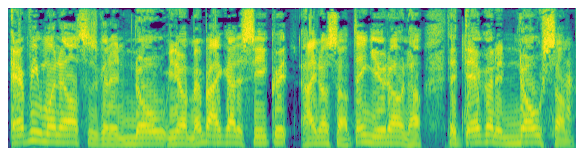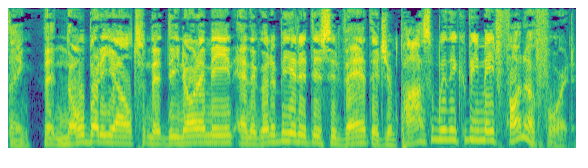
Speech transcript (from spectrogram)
everyone else is going to know. You know, remember I got a secret. I know something you don't know. That they're going to know something that nobody else. That you know what I mean. And they're going to be at a disadvantage, and possibly they could be made fun of for it.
